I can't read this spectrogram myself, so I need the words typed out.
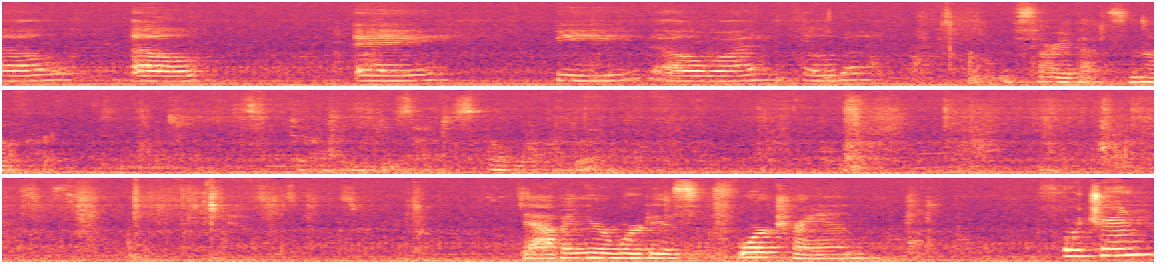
L L A B L Y. Lullaby. I'm sorry, that's not correct. You just have to spell the alphabet. Davin, your word is Fortran. Fortran.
